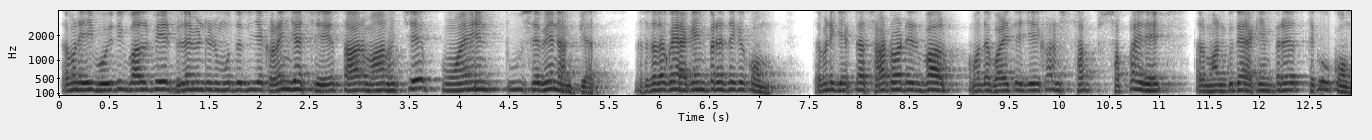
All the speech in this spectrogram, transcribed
তার মানে এই বৈদ্যুতিক বাল্বের ফিলামেন্টের মধ্যে দিয়ে যে কারেন্ট যাচ্ছে, তার মান হচ্ছে পয়েন্ট টু সেভেন অ্যাম্পিয়ার সেটা দেখো এক অ্যাম্পিয়ারের থেকে কম। তার মানে কি, একটা ষাট ওয়াটের বাল্ব আমাদের বাড়িতে যে কারেন্ট সাপ্লাই দেয়, তার মান কিন্তু এক অ্যাম্পিয়ারের থেকেও কম।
